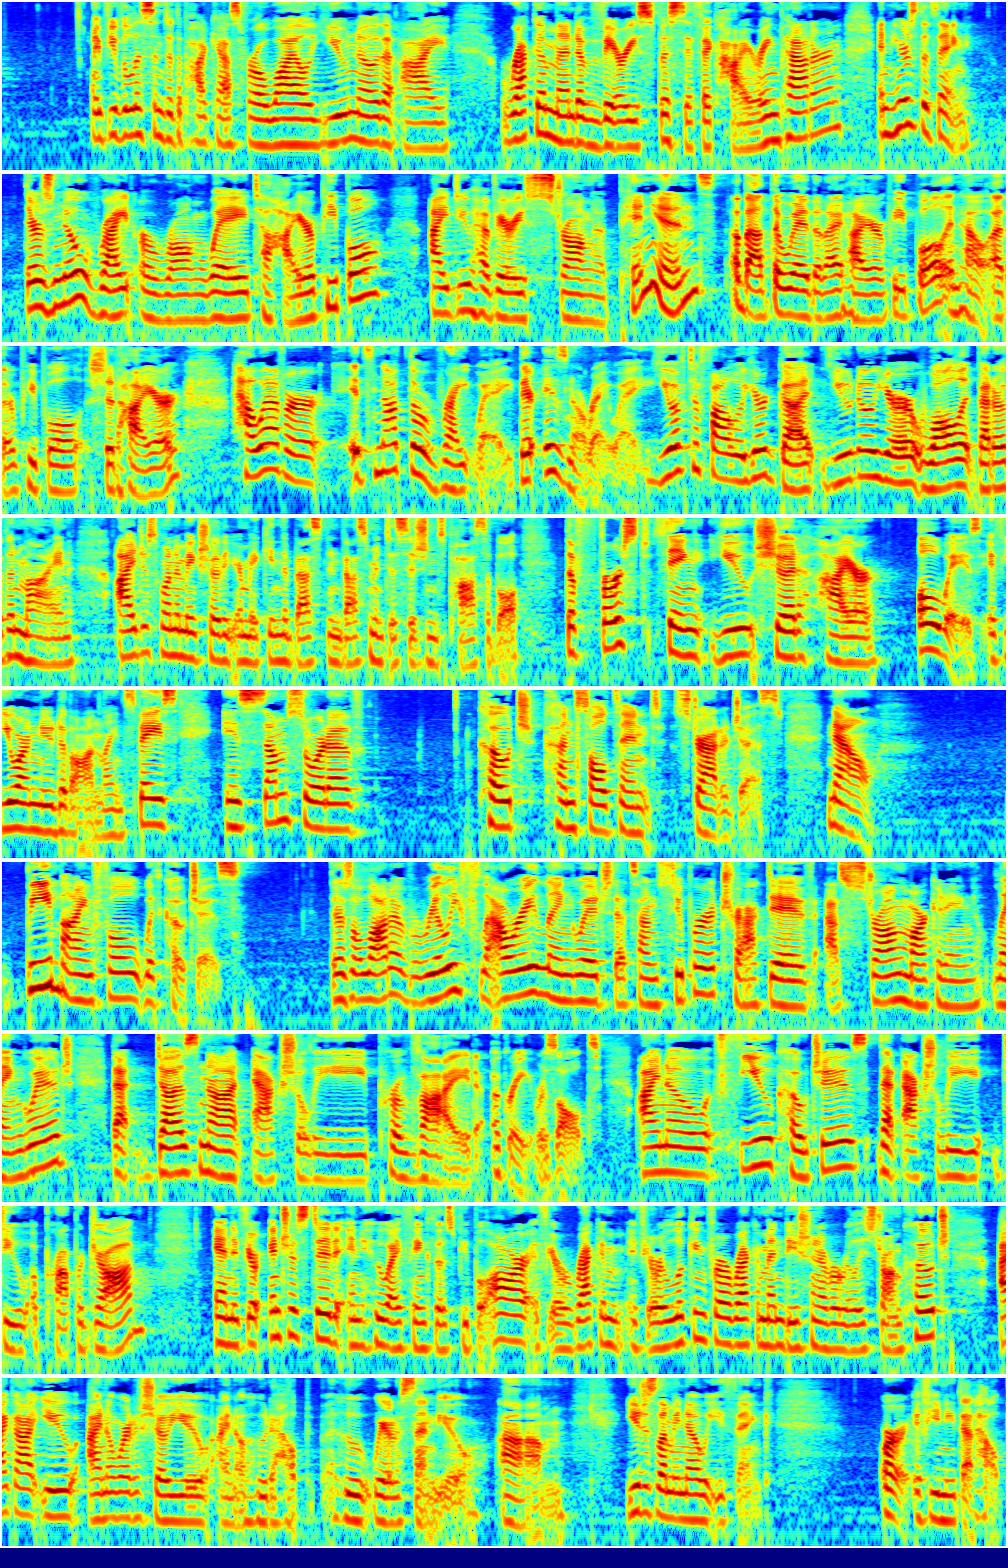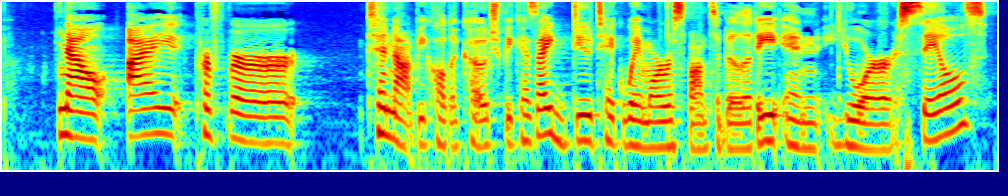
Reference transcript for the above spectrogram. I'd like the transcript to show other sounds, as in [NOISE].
if you've listened to the podcast for a while, you know that I recommend a very specific hiring pattern. And here's the thing there's no right or wrong way to hire people. I do have very strong opinions about the way that I hire people and how other people should hire. However, it's not the right way. There is no right way. You have to follow your gut. You know your wallet better than mine. I just want to make sure that you're making the best investment decisions possible. The first thing you should hire always, if you are new to the online space, is some sort of coach, consultant, strategist. Now, be mindful with coaches there's a lot of really flowery language that sounds super attractive as strong marketing language that does not actually provide a great result. I know few coaches that actually do a proper job. And if you're interested in who I think those people are, if you're rec- if you're looking for a recommendation of a really strong coach, I got you. I know where to show you. I know who to help, who where to send you. Um, you just let me know what you think, or if you need that help. Now, I prefer to not be called a coach because I do take way more responsibility in your sales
